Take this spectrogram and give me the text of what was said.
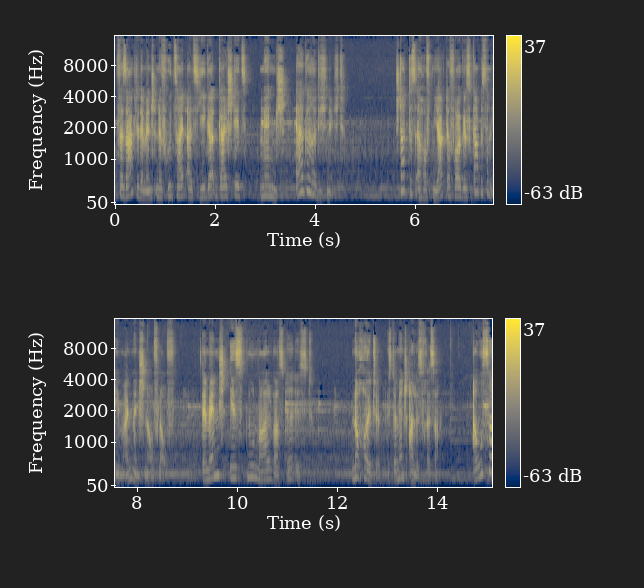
Versagte der Mensch in der Frühzeit als Jäger, galt stets Mensch, ärgere dich nicht. Statt des erhofften Jagderfolges gab es dann eben einen Menschenauflauf. Der Mensch ist nun mal, was er ist. Noch heute ist der Mensch Allesfresser. Außer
